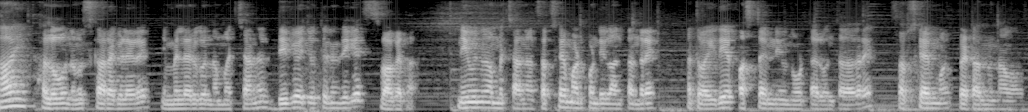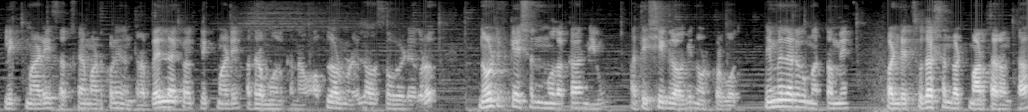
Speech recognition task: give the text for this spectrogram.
ಹಾಯ್, ಹಲೋ, ನಮಸ್ಕಾರ ಗೆಳೆಯರೆ. ನಿಮ್ಮೆಲ್ಲರಿಗೂ ನಮ್ಮ ಚಾನಲ್ ದಿವ್ಯ ಜ್ಯೋತಿನೊಂದಿಗೆ ಸ್ವಾಗತ. ನೀವು ನಮ್ಮ ಚಾನಲ್ ಸಬ್ಸ್ಕ್ರೈಬ್ ಮಾಡ್ಕೊಂಡಿಲ್ಲ ಅಂತಂದರೆ, ಅಥವಾ ಇದೇ ಫಸ್ಟ್ ಟೈಮ್ ನೀವು ನೋಡ್ತಾ ಇರುವಂಥದ್ದಾದರೆ ಸಬ್ಸ್ಕ್ರೈಬ್ ಬಟನ್ ನಾವು ಕ್ಲಿಕ್ ಮಾಡಿ ಸಬ್ಸ್ಕ್ರೈಬ್ ಮಾಡ್ಕೊಳ್ಳಿ, ನಂತರ ಬೆಲ್ ಐಕಾನ್ ಕ್ಲಿಕ್ ಮಾಡಿ, ಅದರ ಮೂಲಕ ನಾವು ಅಪ್ಲೋಡ್ ಮಾಡಿಲ್ಲ ಹೊಸ ವಿಡಿಯೋಗಳು ನೋಟಿಫಿಕೇಶನ್ ಮೂಲಕ ನೀವು ಅತಿ ಶೀಘ್ರವಾಗಿ ನೋಡ್ಕೊಳ್ಬೋದು. ನಿಮ್ಮೆಲ್ಲರಿಗೂ ಮತ್ತೊಮ್ಮೆ ಪಂಡಿತ್ ಸುದರ್ಶನ್ ಭಟ್ ಮಾಡ್ತಾ ಇರುವಂತಹ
